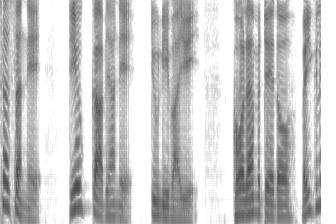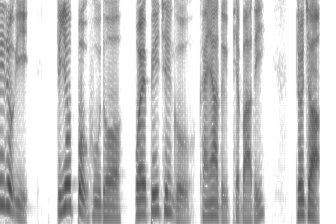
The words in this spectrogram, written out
ဆက်ဆက်နဲ့တရုတ်ကပြားနဲ့တူနေပါ၍ဂေါ်လန်းမတဲသောမိန်ကလေးတို့ဤတရုတ်ပုတ်ဟူသောဘွယ်ပေးခြင်းကိုခံရသူဖြစ်ပါသည်ထို့ကြောင့်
